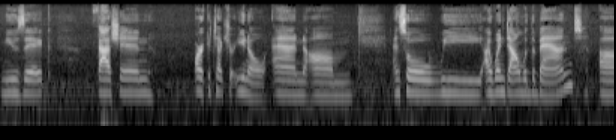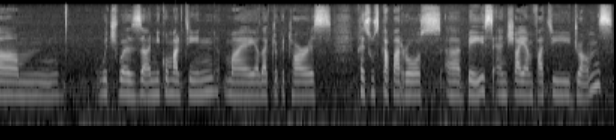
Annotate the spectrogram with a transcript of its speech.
music, fashion, architecture, you know, and. Um, and so we, I went down with the band. Which was uh, Nico Martin, my electric guitarist, Jesus Caparros, uh, bass, and Shayan Fati drums.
